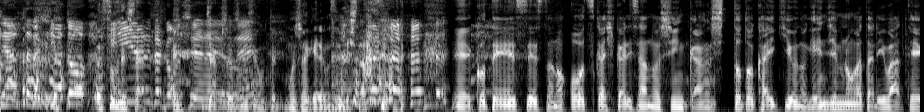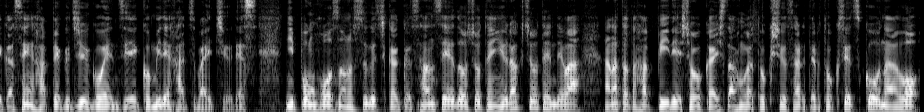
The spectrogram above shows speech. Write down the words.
に会ったらきっと 気に入られたかもしれないよ寂聴先生、ね。本当に申し訳ありませんでした。えー古典エッセイストの大塚ひかりさんの新刊、嫉妬と階級の源氏物語は定価1815円税込みで発売中です。日本放送のすぐ近く三省堂書店有楽町店では、あなたとハッピーで紹介した本が特集されている特設コーナーを、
